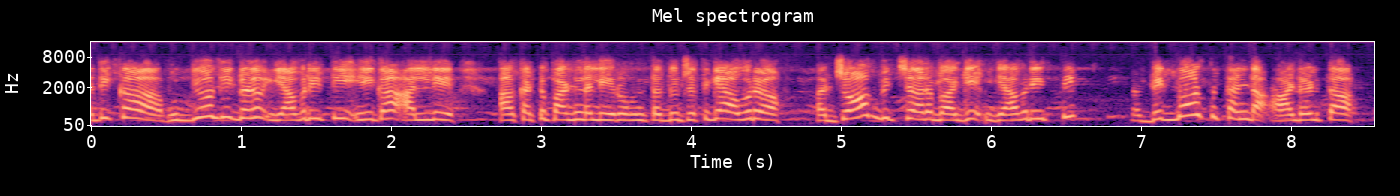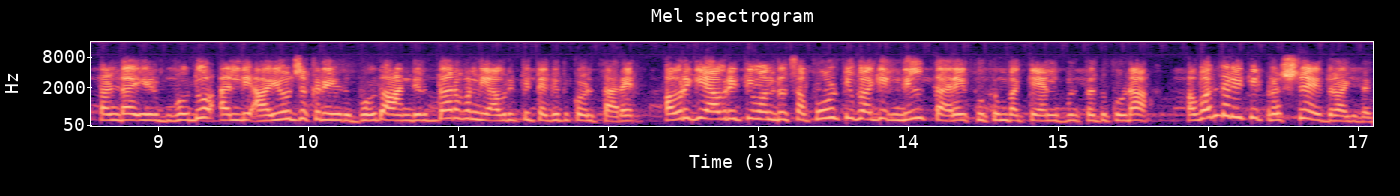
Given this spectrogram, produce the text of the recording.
ಅಧಿಕ ಉದ್ಯೋಗಿಗಳು ಯಾವ ರೀತಿ ಈಗ ಅಲ್ಲಿ ಕಟ್ಟುಪಾಡಿನಲ್ಲಿ ಇರುವಂತದ್ದು ಜೊತೆಗೆ ಅವರ ಜಾಬ್ ವಿಚಾರವಾಗಿ ಯಾವ ರೀತಿ ಬಿಗ್ ಬಾಸ್ ತಂಡ, ಆಡಳಿತ ತಂಡ ಇರಬಹುದು ಅಲ್ಲಿ ಆಯೋಜಕರು ಇರಬಹುದು ಆ ನಿರ್ಧಾರವನ್ನು ಯಾವ ರೀತಿ ತೆಗೆದುಕೊಳ್ತಾರೆ, ಅವರಿಗೆ ಯಾವ ರೀತಿ ಒಂದು ಸಪೋರ್ಟಿವ್ ಆಗಿ ನಿಲ್ತಾರೆ ಕುಟುಂಬಕ್ಕೆ ಅನ್ನುವಂಥದ್ದು ಕೂಡ ಒಂದು ರೀತಿ ಪ್ರಶ್ನೆ ಎದುರಾಗಿದೆ.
